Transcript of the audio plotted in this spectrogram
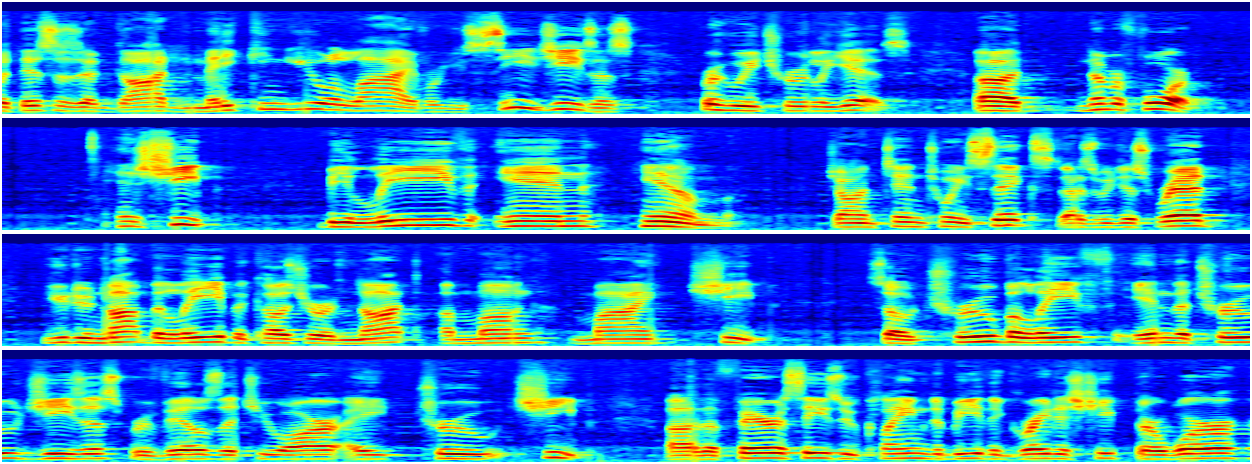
but this is a God making you alive where you see Jesus for who he truly is. Uh, number four, his sheep believe in him. John 10 26, as we just read, you do not believe because you're not among my sheep. So, true belief in the true Jesus reveals that you are a true sheep. Uh, the Pharisees who claim to be the greatest sheep there were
